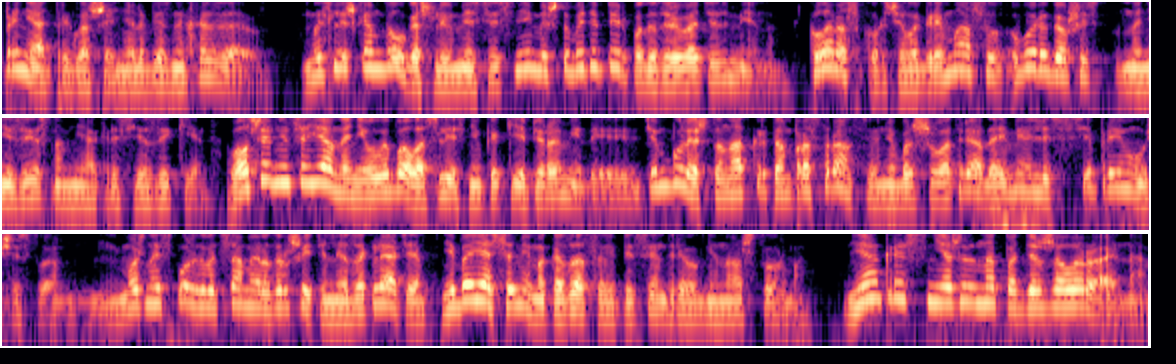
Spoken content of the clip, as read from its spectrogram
принять приглашение любезных хозяев». Мы слишком долго шли вместе с ними, чтобы теперь подозревать измену. Клара скорчила гримасу, выругавшись на неизвестном неакрес языке. Волшебница явно не улыбалась лезть ни в какие пирамиды, тем более, что на открытом пространстве у небольшого отряда имелись все преимущества. Можно использовать самые разрушительные заклятия, не боясь самим оказаться в эпицентре огненного шторма. Неакрис неожиданно поддержала Райна,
